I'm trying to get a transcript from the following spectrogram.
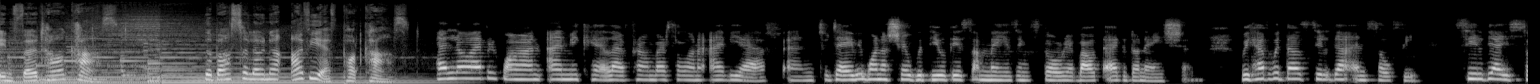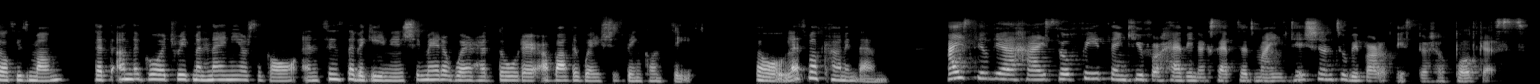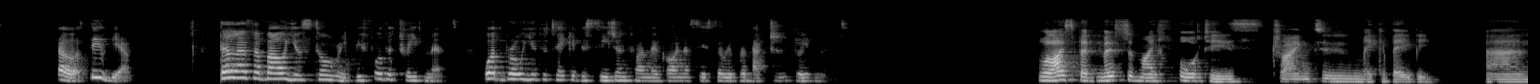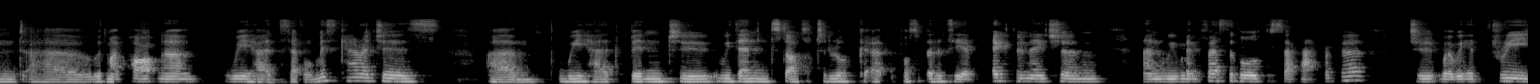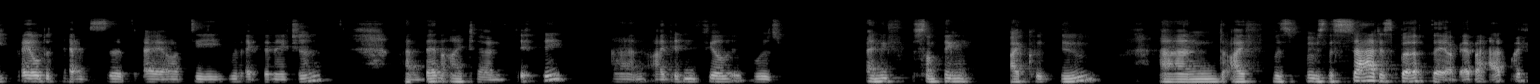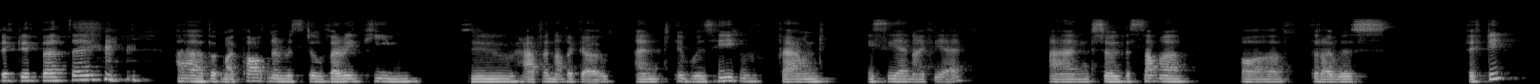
Infertile Cast, the Barcelona IVF podcast. Hello, everyone. I'm Michaela from Barcelona IVF, and today we want to share with you this amazing story about egg donation. We have with us Sylvia and Sophie. Sylvia is Sophie's mom that undergo a treatment nine years ago, and since the beginning, she made aware her daughter about the way she's been conceived. So let's welcome them. Hi, Sylvia. Hi, Sophie. Thank you for having accepted my invitation to be part of this special podcast. So, Sylvia, tell us about your story before the treatment. What brought you to take a decision to undergo an assisted reproduction treatment? Well, I spent most of my 40s trying to make a baby. And uh, with my partner, we had several miscarriages. Um, we had been to, we then started to look at the possibility of egg donation, and we went first of all to South Africa, to where we had three failed attempts at ART with egg donation, and then I turned fifty, and I didn't feel it was any something I could do, and I was it was the saddest birthday I've ever had, my fiftieth birthday. Uh, but my partner was still very keen to have another go. And it was he who found BCN IVF. And so the summer uh, that I was 50,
